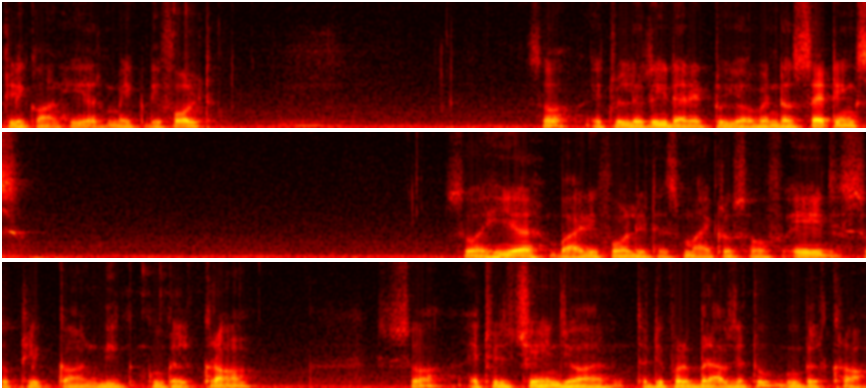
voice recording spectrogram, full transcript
click on here make default. So it will redirect to your Windows settings so here by default it is Microsoft Edge. So click on Google Chrome. So it will change your the default browser to Google Chrome.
